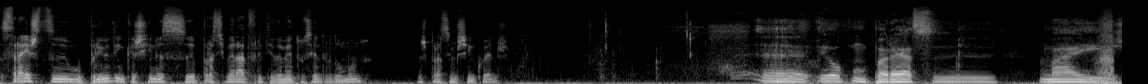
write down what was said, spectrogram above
Será este o período em que a China se aproximará definitivamente do centro do mundo? Nos próximos cinco anos? Uh, eu que me parece mais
